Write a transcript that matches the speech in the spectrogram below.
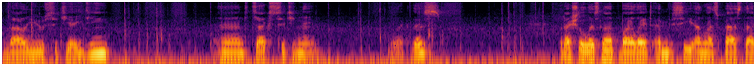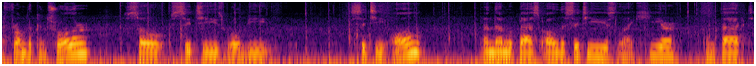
value city ID and text city name like this. But actually, let's not violate MVC and let's pass that from the controller. So cities will be city all. And then we pass all the cities like here, compact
